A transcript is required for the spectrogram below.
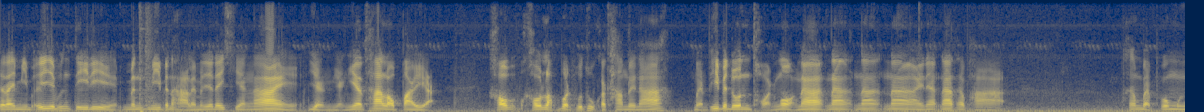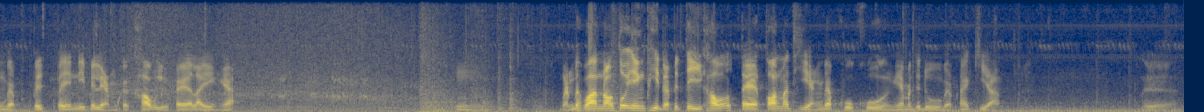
จะได้มีเอ้ยอย่าเพิ่งตีดิมันมีปัญหาอะไรมันจะได้เคลียร์ง่าย อย่างอย่างเงี้ยถ้าเราไปอะเขาเขารับบทผู้ถูกกระทำเลยนะ เหมือนพี่ไปโดนถอนงอกหน้าหน้าหน้าหน้าไอ้เนี่ยหน้าสภาถ้าแบบพวกมึงแบบไปไปนี่ไปแหลมกับเขาหรือไปอะไรอย่างเงี้ยอืมเหมือนแบบว่าน้องตัวเองผิดแบบไปตีเขาแต่ตอนมาเถียงแบบคูลๆอย่างเงี้ยมันจะดูแบบน่าเกลียดเออ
